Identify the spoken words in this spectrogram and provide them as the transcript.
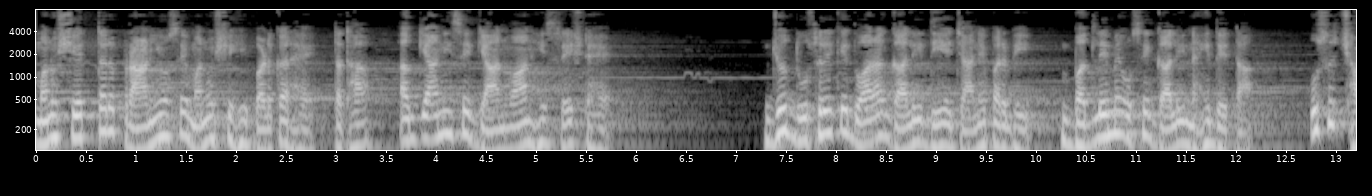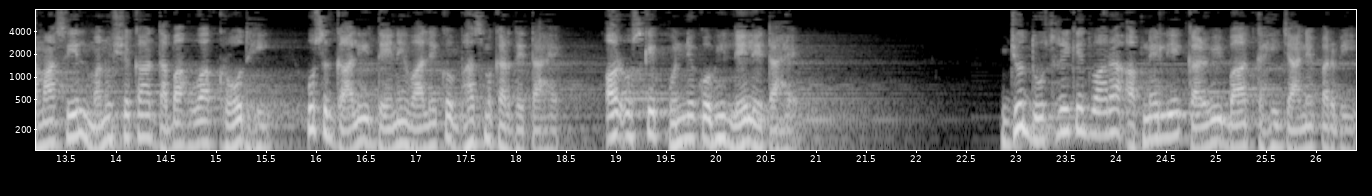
मनुष्यतर प्राणियों से मनुष्य ही बढ़कर है तथा अज्ञानी से ज्ञानवान ही श्रेष्ठ है। जो दूसरे के द्वारा गाली दिए जाने पर भी बदले में उसे गाली नहीं देता, उस क्षमाशील मनुष्य का दबा हुआ क्रोध ही उस गाली देने वाले को भस्म कर देता है और उसके पुण्य को भी ले लेता है। जो दूसरे के द्वारा अपने लिए कड़वी बात कही जाने पर भी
